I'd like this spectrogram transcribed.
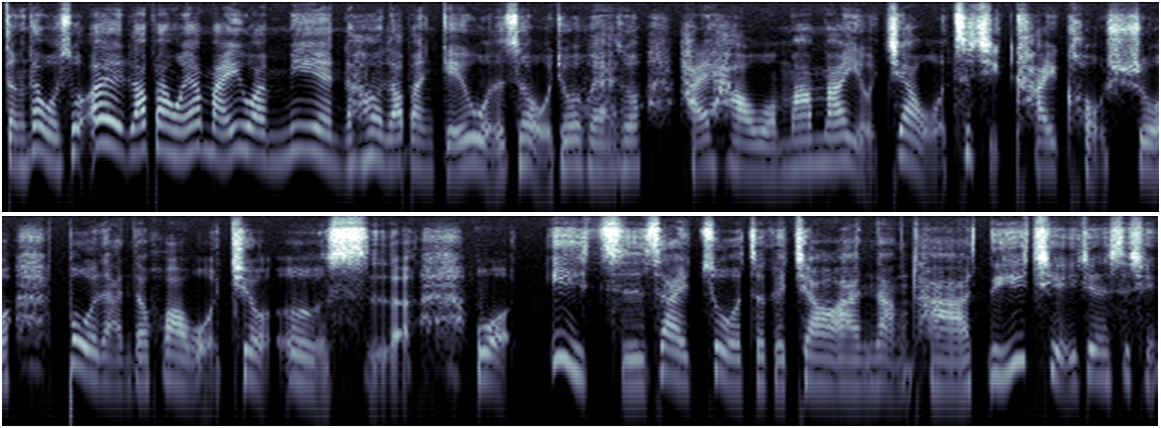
等到我说：“哎，老板，我要买一碗面。”然后老板给我的时候，我就会回来说：“还好我妈妈有叫我自己开口说，不然的话我就饿死了。”我一直在做这个教案，让他理解一件事情：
